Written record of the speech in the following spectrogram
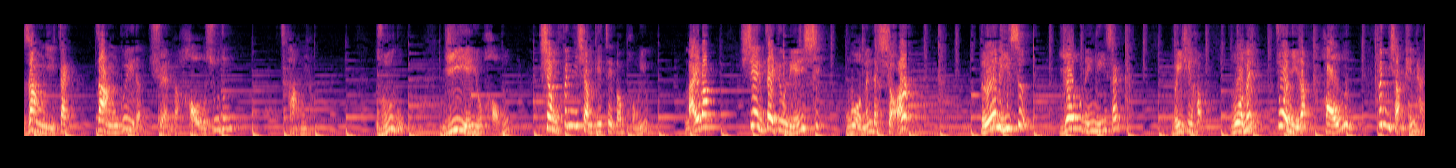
让你在掌柜的选的好书中徜徉。如果你也有好物想分享给这帮朋友，来吧，现在就联系我们的小二德林社幺零零三微信号，我们做你的好物分享平台。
